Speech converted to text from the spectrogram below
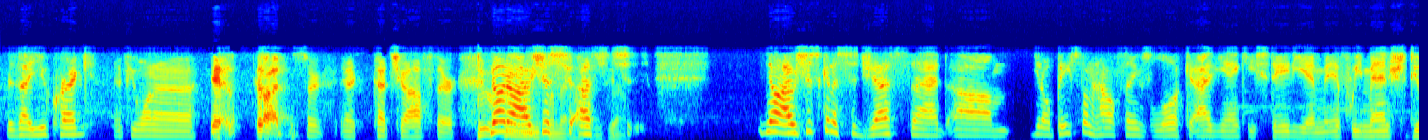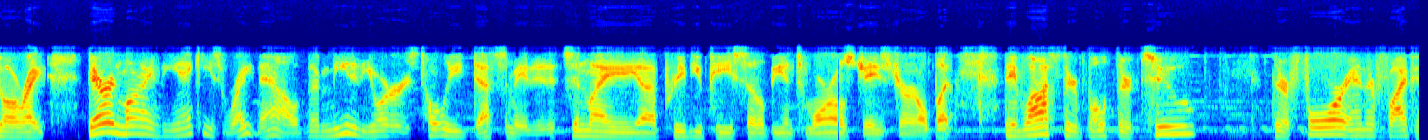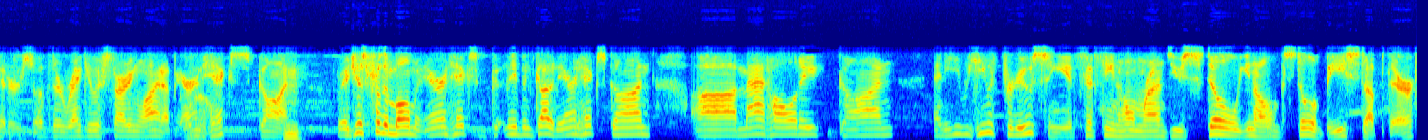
Is that you, Craig? If you want to Yeah, go ahead. sort uh, cut you off there. Feel No, no, I was just uh, happens, yeah. s- no, I was just going to suggest that um, you know, based on how things look at Yankee Stadium, if we manage to do all right, bear in mind the Yankees right now, the meat of the order is totally decimated. It's in my uh, preview piece that'll be in tomorrow's Jays Journal, but they've lost their both their two, their four, and their five hitters of their regular starting lineup. Aaron Hicks gone. But Just for the moment, Aaron Hicks, they've been gutted. Aaron Hicks gone, uh, Matt Holliday gone, and he he was producing. He had 15 home runs. He was still, you know, still a beast up there.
